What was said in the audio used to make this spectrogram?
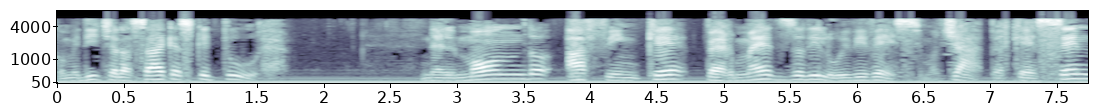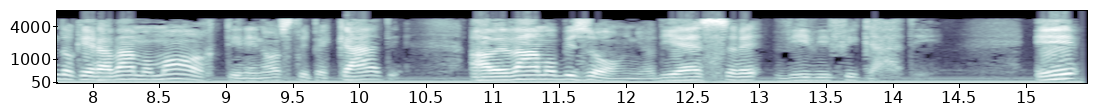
come dice la Sacra Scrittura, nel mondo affinché per mezzo di lui vivessimo. Già, perché essendo che eravamo morti nei nostri peccati, avevamo bisogno di essere vivificati. E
